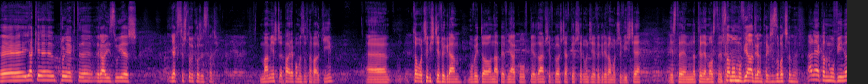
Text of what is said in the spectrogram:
E, Jakie projekty realizujesz, jak chcesz to wykorzystać? Mam jeszcze parę pomysłów na walki. E, to oczywiście wygram, mówię to na pewniaku, wpierdalam się w gościa w pierwszej rundzie, wygrywam oczywiście. Jestem na tyle mocny, że... Samo mówi Adrian, także zobaczymy. Ale jak on mówi, no,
